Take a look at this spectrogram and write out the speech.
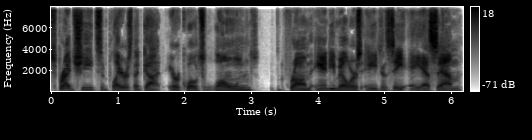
spreadsheets and players that got air quotes loans from Andy Miller's agency, ASM,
